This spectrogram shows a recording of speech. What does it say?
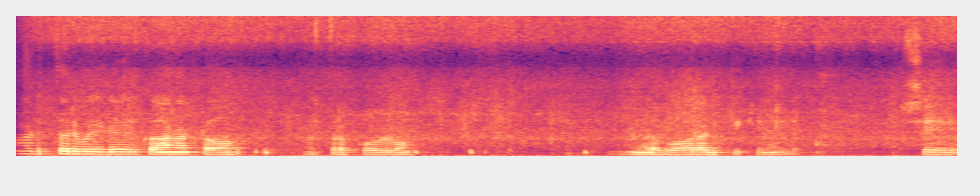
അടുത്തൊരു വീഡിയോയിൽ കാണട്ടോ അത്രക്കുള്ളൂ. നിങ്ങൾ ബോറടിപ്പിക്കുന്നില്ല ശരി.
